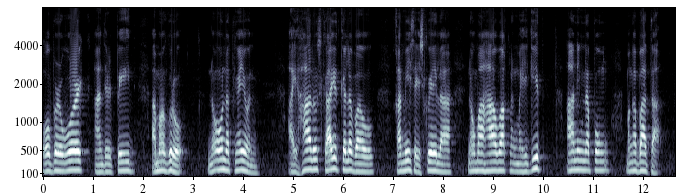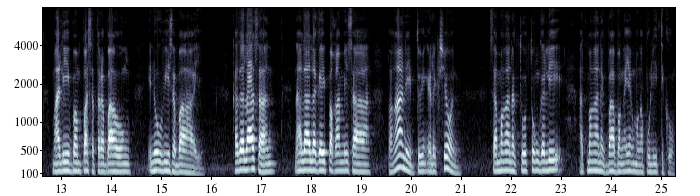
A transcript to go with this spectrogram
Overwork, underpaid ang mga guro noon at ngayon ay halos kayod kalabaw kami sa eskwela na umahawak ng mahigit aning na pong mga bata maliban pa sa trabahong inuwi sa bahay. Kadalasan, nalalagay pa kami sa panganib tuwing eleksyon sa mga nagtutunggali at mga nagbabangayang mga politiko.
